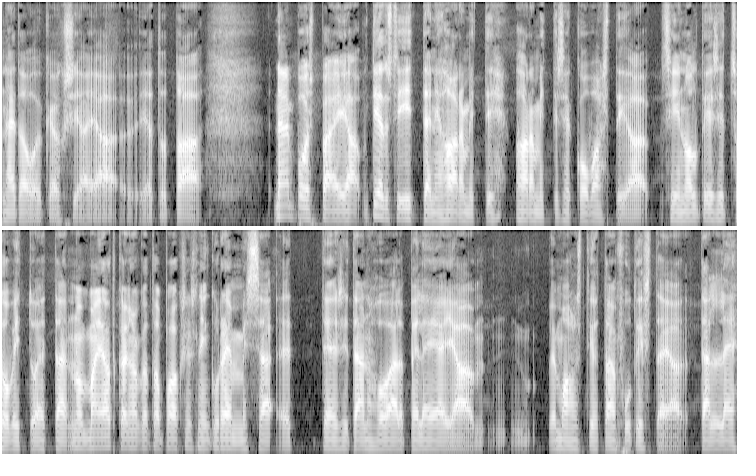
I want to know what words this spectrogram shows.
näitä oikeuksia. Ja, ja tota, näin poispäin. Ja tietysti itteni harmitti, harmitti se kovasti ja siinä oltiin sitten sovittu, että no mä jatkan joka tapauksessa niin kuin remmissä, että teen sitä NHL-pelejä ja, mahdollisesti jotain futista ja tälleen.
